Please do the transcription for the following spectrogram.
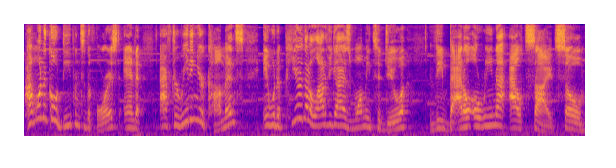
I want to go deep into the forest, and after reading your comments, it would appear that a lot of you guys want me to do the battle arena outside. So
